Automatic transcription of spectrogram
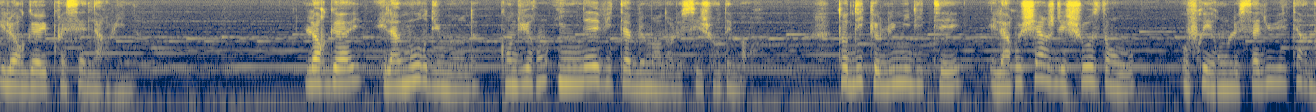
et l'orgueil précède la ruine. L'orgueil et l'amour du monde conduiront inévitablement dans le séjour des morts, tandis que l'humilité et la recherche des choses d'en haut offriront le salut éternel.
